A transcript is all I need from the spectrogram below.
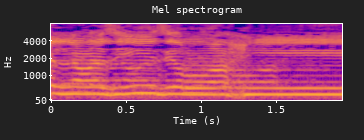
العزيز الرحيم.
